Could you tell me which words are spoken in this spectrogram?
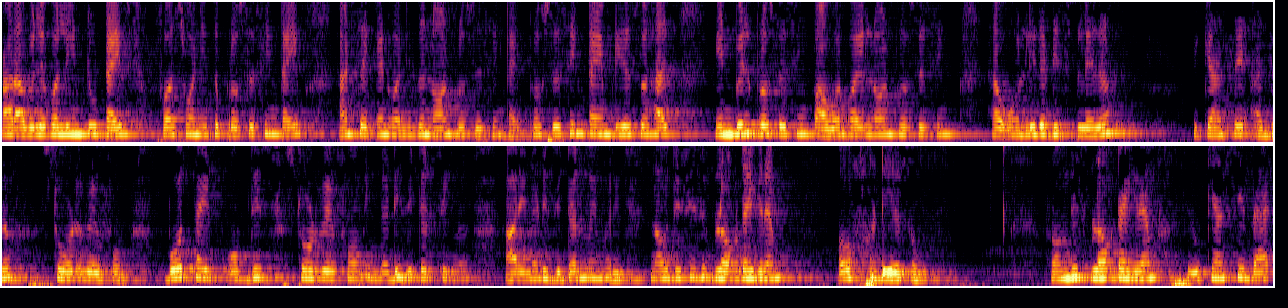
are available in two types. First one is the processing type and second one is the non-processing type. Processing type DSO has inbuilt processing power while non-processing have only the display the we can say as a stored waveform. Both type of this stored waveform in the digital signal are in a digital memory. Now this is a block diagram of DSO. From this block diagram you can see that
